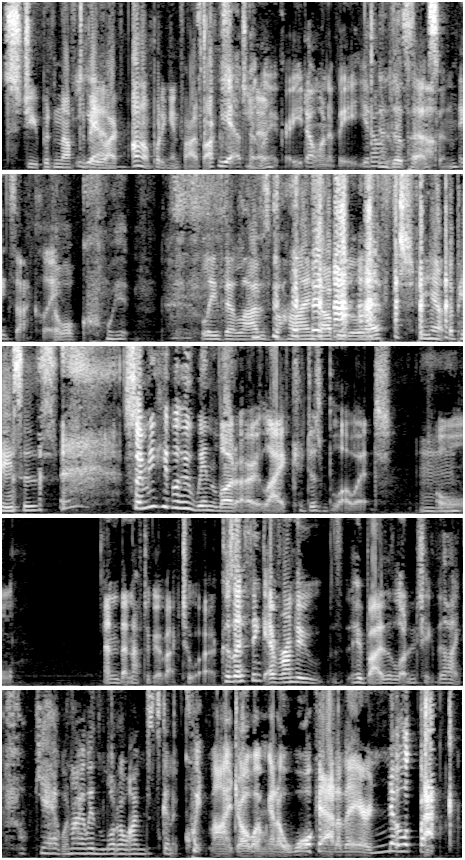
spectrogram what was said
stupid enough to be Yeah. like, I'm not putting in five bucks. Yeah, you totally know? agree. You don't want to be. You don't want The to miss out. person. Exactly. They'll all quit, leave their lives behind. I'll be left picking out the pieces. So many people who win lotto like just blow it Mm. all, and then have to go back to work. Because I think everyone who who buys a lotto ticket, they're like, yeah, when I win lotto, I'm just gonna quit my job. I'm gonna walk out of there and never look back.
